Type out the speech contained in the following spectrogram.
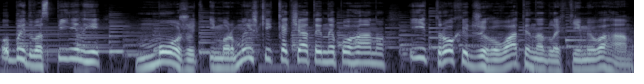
Обидва спінінги можуть і мормишки качати непогано, і трохи джигувати над легкими вагами.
